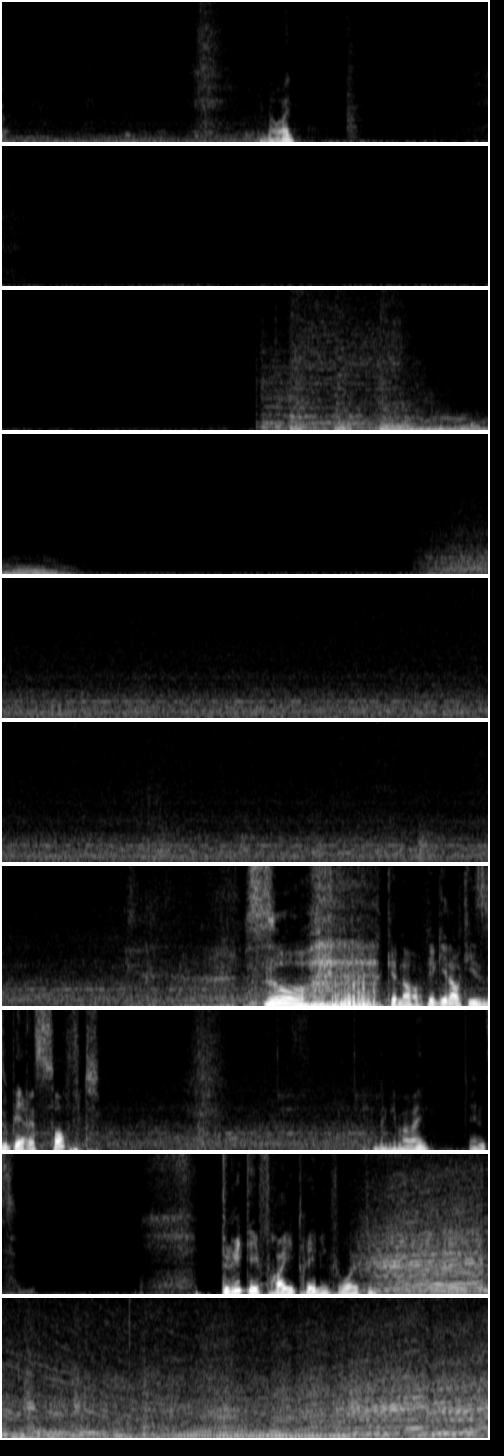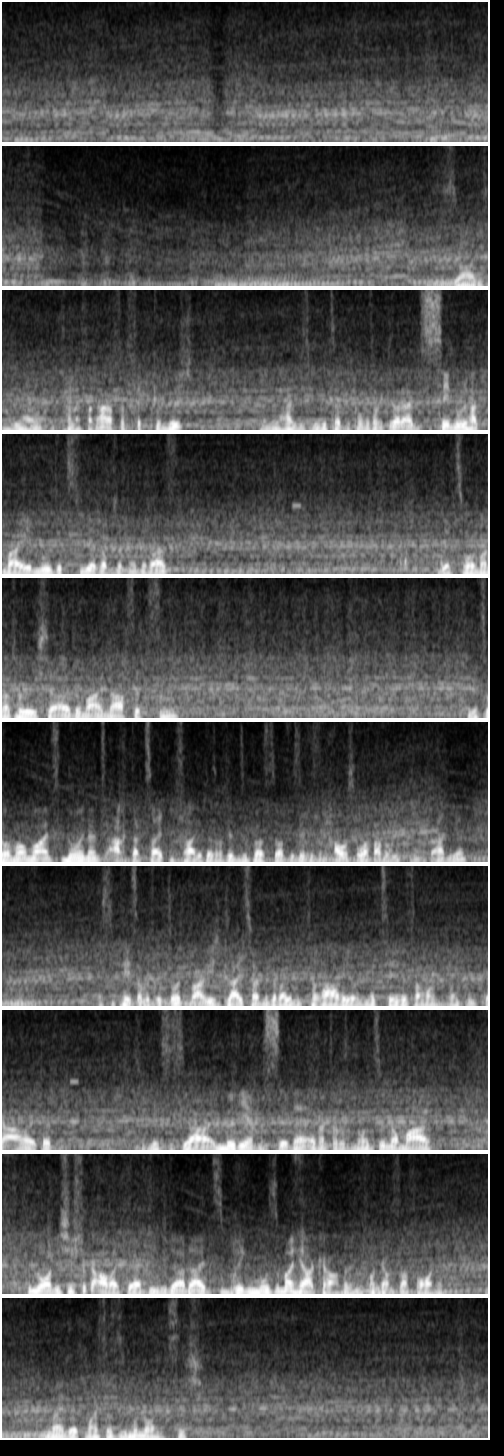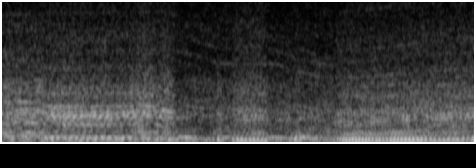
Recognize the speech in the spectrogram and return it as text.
Gehen wir rein. Genau. Wir gehen auf die Super Soft. Und dann gehen wir rein ins dritte freie Training für heute. So, diesmal wieder der Vergan auf das Fett gemischt. Haben wir halbwegs gute Zeit bekommen. Was habe ich gesagt? Ein 10-0 hatten wir. Eben 0-6-4, glaube ich, am Ende war es. Jetzt wollen wir natürlich der allgemein nachsetzen. Und jetzt wollen wir um 1,918er Zeiten fahren. Das auf den Superstop. Wir sind, wir sind haushoher Favoriten momentan hier. Was die Pacer betrifft, sollten wir eigentlich gleich sein mittlerweile mit Ferrari und Mercedes. Haben wir mal gut gearbeitet. So nächstes Jahr in Williams in der F1 2019 nochmal ein ordentliches Stück Arbeit werden, die wieder da bringen, wo sie mal herkamen, nämlich von ganz nach vorne. Immerhin Weltmeister 97.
